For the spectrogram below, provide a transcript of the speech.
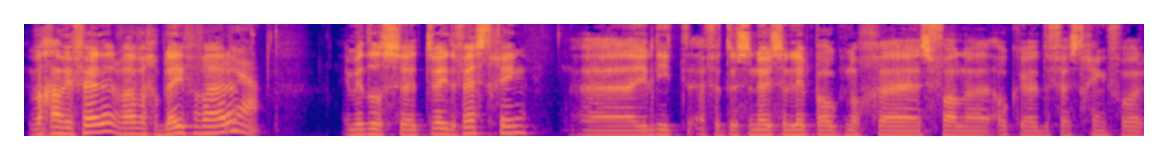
We gaan weer verder waar we gebleven waren. Ja, Inmiddels tweede vestiging. Jullie niet even tussen neus en lippen ook nog eens vallen. Ook de vestiging voor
